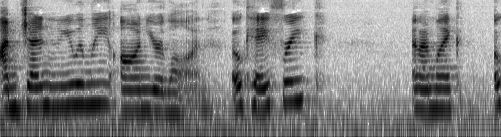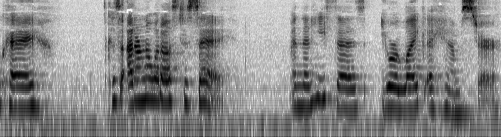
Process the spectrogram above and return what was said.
I'm genuinely on your lawn. Okay, freak? And I'm like, okay, because I don't know what else to say. And then he says, You're like a hamster.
